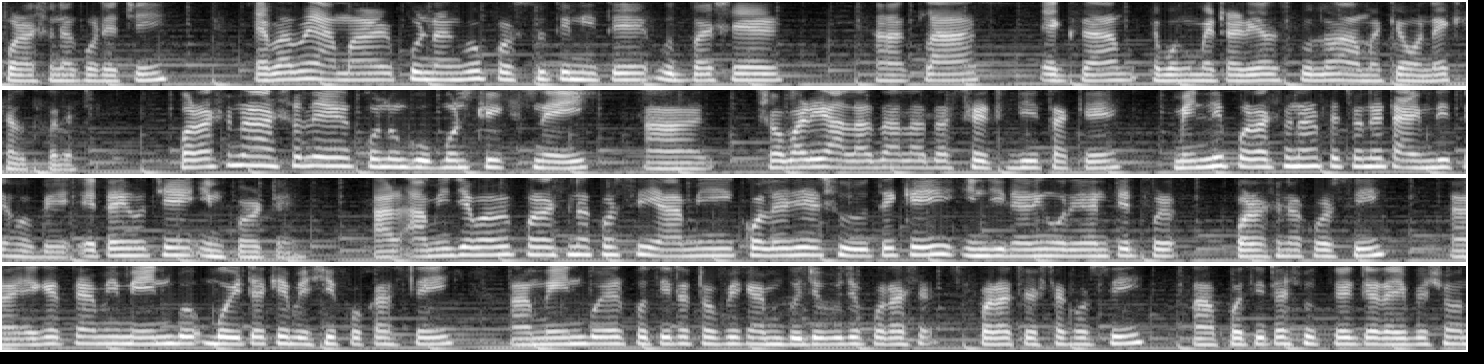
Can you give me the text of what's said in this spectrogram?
পড়াশোনা করেছি। এভাবে আমার পূর্ণাঙ্গ প্রস্তুতি নিতে উদ্ভাসের ক্লাস এক্সাম এবং ম্যাটেরিয়ালসগুলো আমাকে অনেক হেল্প করেছে। পড়াশোনার আসলে কোনো গোপন ট্রিক্স নেই সবারই আলাদা আলাদা স্ট্র্যাটেজি থাকে। মেনলি পড়াশোনার পেছনে টাইম দিতে হবে, এটাই হচ্ছে ইম্পর্টেন্ট আর আমি যেভাবে পড়াশোনা করছি, আমি কলেজের শুরু থেকেই ইঞ্জিনিয়ারিং ওরিয়েন্টেড পড়াশোনা করছি। এক্ষেত্রে আমি মেইন বইটাকে বেশি ফোকাস দিই। মেইন বইয়ের প্রতিটা টপিক আমি বুঝে বুঝে পড়া পড়ার চেষ্টা করছি। প্রতিটা সূত্রের ডেরাইভেশন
